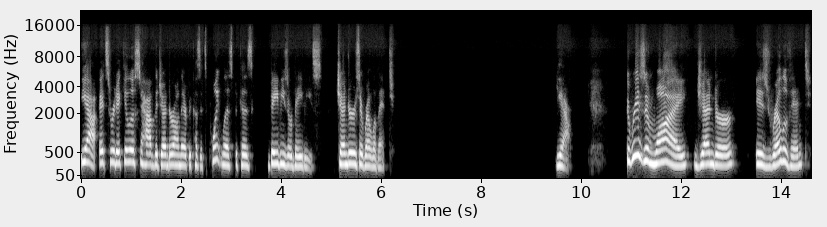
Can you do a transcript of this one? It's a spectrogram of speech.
yeah, it's ridiculous to have the gender on there because it's pointless because babies are babies. Gender is irrelevant. Yeah. The reason why gender is relevant,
